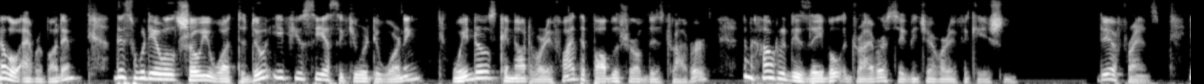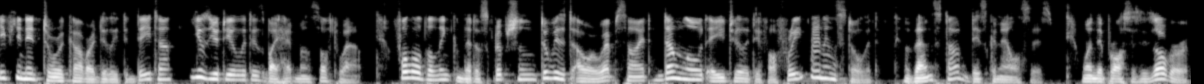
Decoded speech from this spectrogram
Hello everybody! This video will show you what to do if you see a security warning, Windows cannot verify the publisher of this driver, and how to disable driver signature verification. Dear friends, if you need to recover deleted data, use Utilities by Hetman Software. Follow the link in the description to visit our website, download a utility for free and install it. Then start disk analysis. When the process is over,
